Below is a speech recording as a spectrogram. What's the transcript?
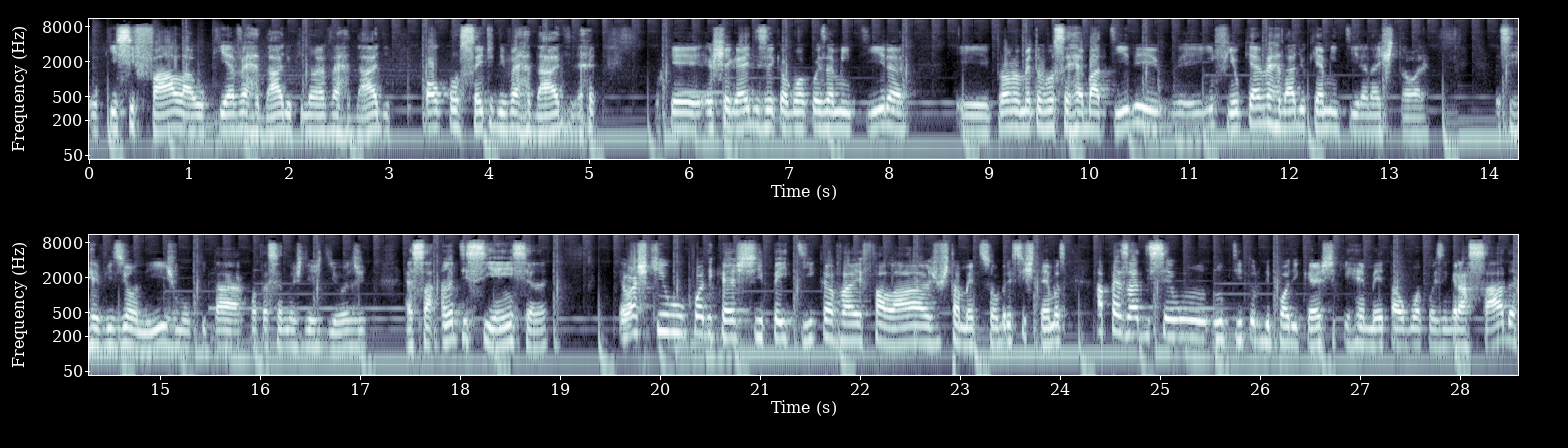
o que se fala, o que é verdade, o que não é verdade, qual o conceito de verdade, né? Porque eu chegar e dizer que alguma coisa é mentira e provavelmente eu vou ser rebatido e, enfim, o que é verdade e o que é mentira na história. Esse revisionismo que está acontecendo nos dias de hoje, essa anticiência, né? Eu acho que o podcast Peitica vai falar justamente sobre esses temas, apesar de ser um, um título de podcast que remeta a alguma coisa engraçada.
